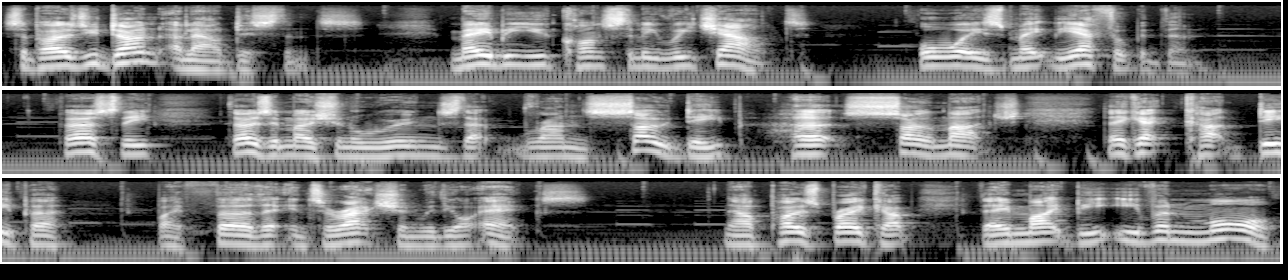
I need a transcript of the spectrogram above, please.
Suppose you don't allow distance. Maybe you constantly reach out, always make the effort with them. Firstly, those emotional wounds that run so deep, hurt so much, they get cut deeper by further interaction with your ex. Now, post breakup, they might be even more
